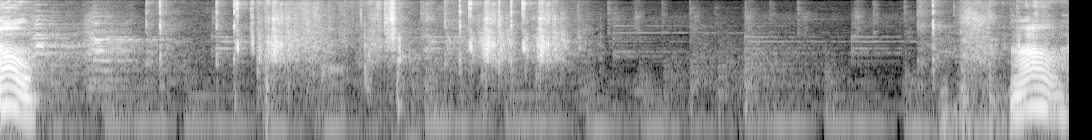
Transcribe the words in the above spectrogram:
No. No.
